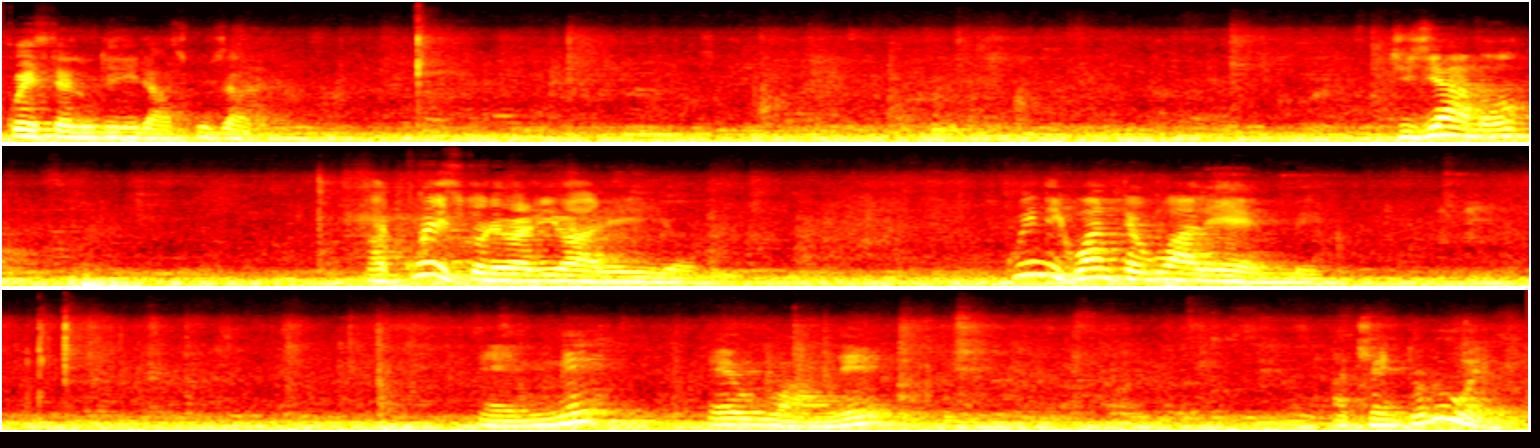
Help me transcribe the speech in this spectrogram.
Questa è l'utilità, scusate. Ci siamo? A questo devo arrivare io. Quindi quanto è uguale m? M è uguale a 102.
